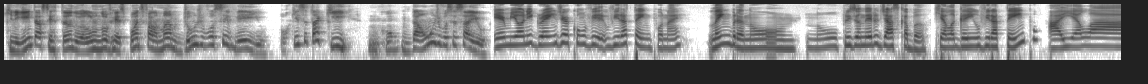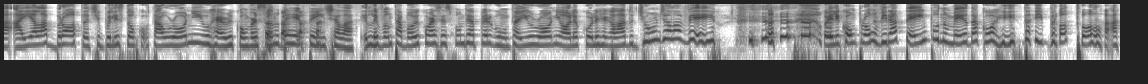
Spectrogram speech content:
que ninguém tá acertando, o aluno novo responde e fala: Mano, de onde você veio? Por que você tá aqui? Da onde você saiu? Hermione Granger com vi vira-tempo, né? Lembra no, no Prisioneiro de Azkaban? Que ela ganha o vira-tempo, aí ela aí ela brota, tipo, eles estão tá o Rony e o Harry conversando, de repente ela levanta a mão e começa a responder a pergunta. E o Rony olha com o olho regalado, de onde ela veio? Ele comprou um vira-tempo no meio da corrida e brotou lá.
